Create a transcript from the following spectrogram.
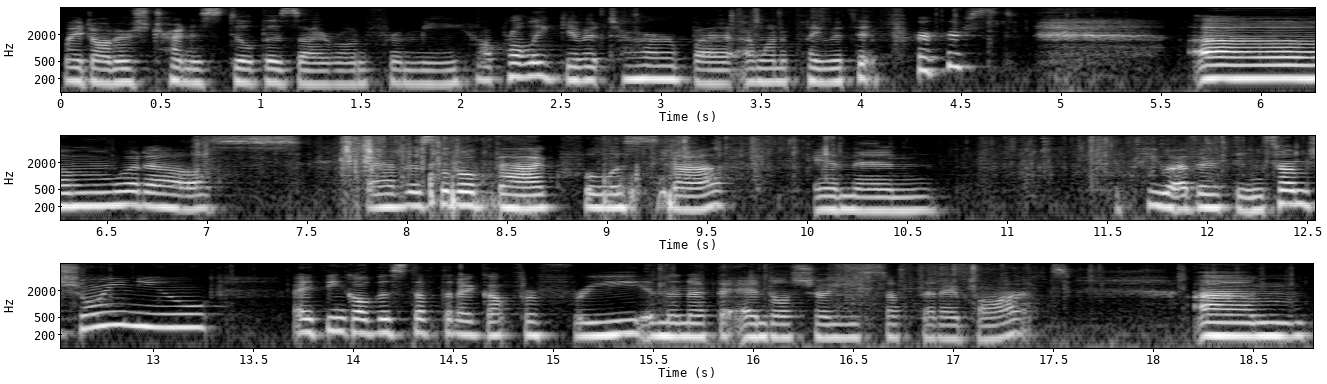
My daughter's trying to steal the Xyron from me. I'll probably give it to her, but I want to play with it first. um, what else? I have this little bag full of stuff and then a few other things. So I'm showing you I think all the stuff that I got for free. And then at the end, I'll show you stuff that I bought. Um,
